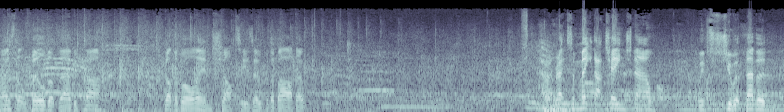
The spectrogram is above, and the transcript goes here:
Nice little build up there. Boucaud. got the ball in. Shot is over the bar though. Wrexham make that change now with Stuart Beavon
